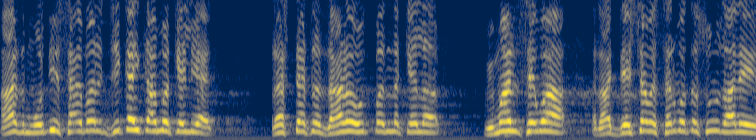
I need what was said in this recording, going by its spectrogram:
आज मोदी साहेबांनी जी काही कामं केली आहेत रस्त्याचं जाळं उत्पन्न केलं विमानसेवा राज देशावर सर्वत्र सुरू झाले.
